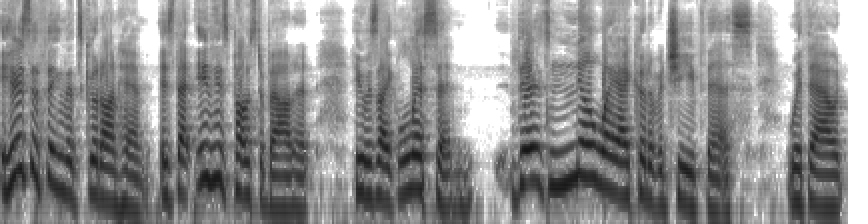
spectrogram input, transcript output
here's the thing that's good on him is that in his post about it, he was like, "Listen, there's no way I could have achieved this without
